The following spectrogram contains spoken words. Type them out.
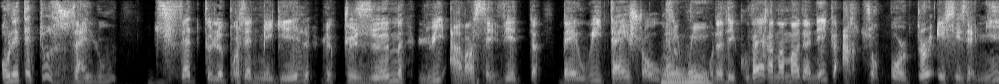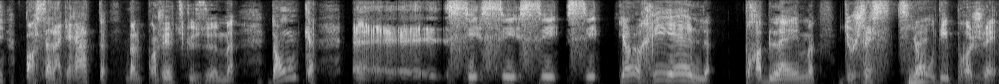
On était tous jaloux du fait que le projet de McGill, le CUSUM, lui, avançait vite. Ben oui, t'as chose. Ben oui. On a découvert à un moment donné que Arthur Porter et ses amis passaient la gratte dans le projet du CUSUM. Donc, euh, c'est, c'est, c'est, c'est, il y a un réel problème de gestion ben des projets.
